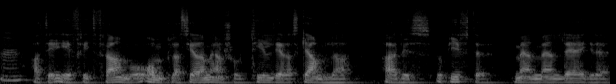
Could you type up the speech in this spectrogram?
Mm. att det är fritt fram och omplacera människor till deras gamla arbetsuppgifter men med en lägre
